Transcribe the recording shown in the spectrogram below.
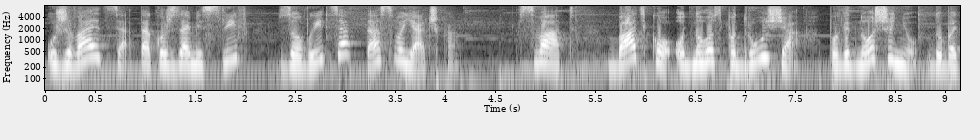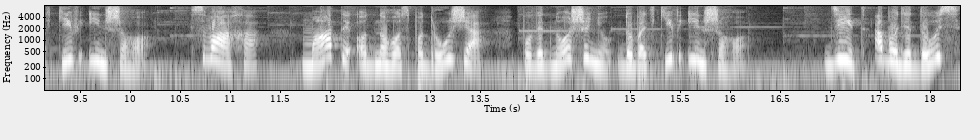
Уживається також замість слів зовиця та своячка. Сват батько одного з подружжя по відношенню до батьків іншого. Сваха мати одного з подружжя по відношенню до батьків іншого. Дід або дідусь,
